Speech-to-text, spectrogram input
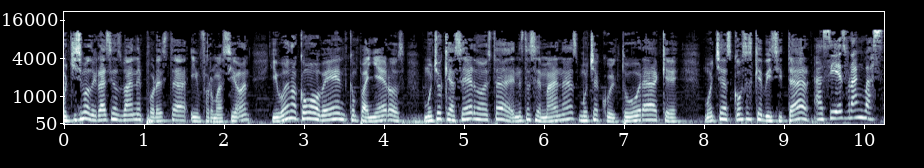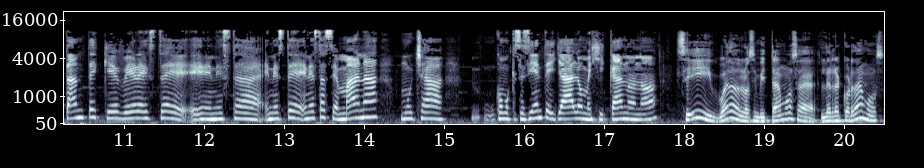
Muchísimas gracias, Vane, por esta información. Y bueno, como ven, compañeros, mucho que hacer, ¿no? Esta, en estas semanas, mucha cultura, que muchas cosas que visitar. Así es, Frank, bastante que ver este en esta en este en esta semana, mucha como que se siente ya lo mexicano, ¿no? Sí, bueno, los invitamos a les recordamos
